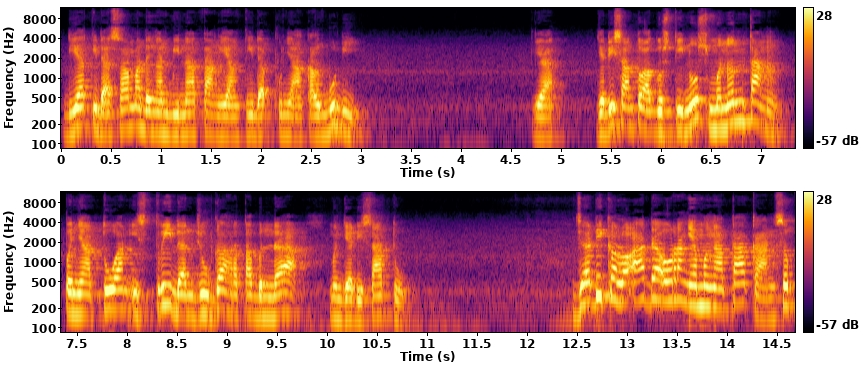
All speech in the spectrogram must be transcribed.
Dia tidak sama dengan binatang yang tidak punya akal budi. Ya, jadi Santo Agustinus menentang penyatuan istri dan juga harta benda menjadi satu. Jadi kalau ada orang yang mengatakan 10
